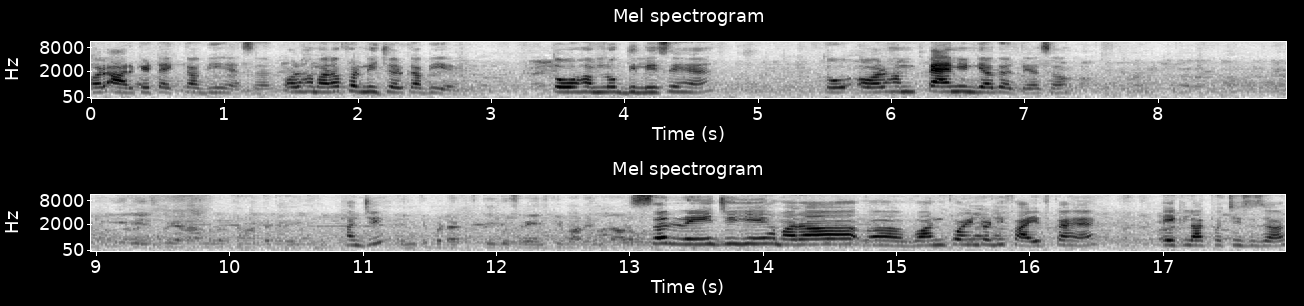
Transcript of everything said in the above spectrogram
और आर्किटेक्ट का भी है सर और हमारा फर्नीचर का भी है। तो हम लोग दिल्ली से हैं। तो और हम पैन इंडिया करते हैं सर। हाँ जी। इनके प्रोडक्ट की कुछ रेंज के बारे में बता दो। सर रेंज ये हमारा वन पॉइंट ट्वेंटी फाइव का है एक लाख पच्चीस हज़ार।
